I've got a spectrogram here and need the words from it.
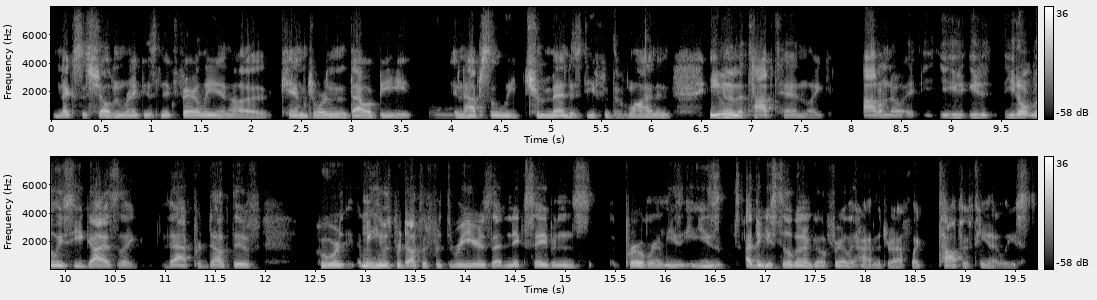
next to Sheldon Rankins, Nick Fairley, and uh, Cam Jordan, that would be an absolutely tremendous defensive line. And even in the top ten, like I don't know, you you, you don't really see guys like that productive. Who were? I mean, he was productive for three years at Nick Saban's program. He's he's. I think he's still going to go fairly high in the draft, like top fifteen at least.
